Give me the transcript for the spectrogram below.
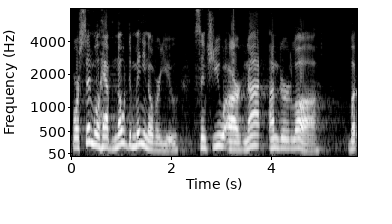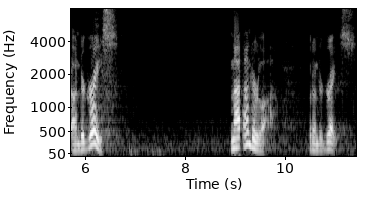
For sin will have no dominion over you, since you are not under law, but under grace not under law, but under grace.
